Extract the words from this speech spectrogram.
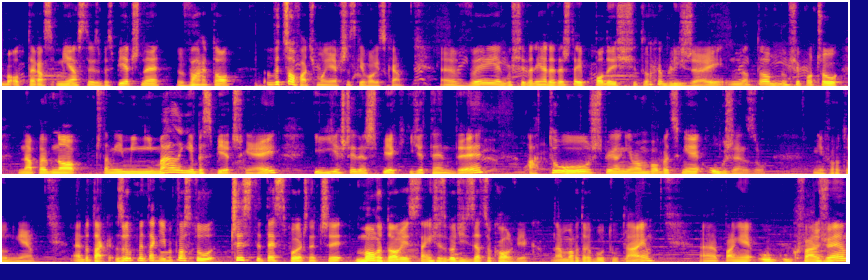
bo od teraz miasto jest bezpieczne. Warto wycofać moje wszystkie wojska. Wy jakbyście dali radę też tutaj podejść trochę bliżej, no to bym się poczuł na pewno przynajmniej minimalnie bezpieczniej. I jeszcze jeden szpieg idzie tędy, a tu szpiega nie mam, bo obecnie ugrzęzł. Niefortunnie. E, No tak, zróbmy taki po prostu czysty test społeczny. Czy Mordor jest w stanie się zgodzić za cokolwiek? A Mordor był tutaj. E, Panie Ukwazie,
